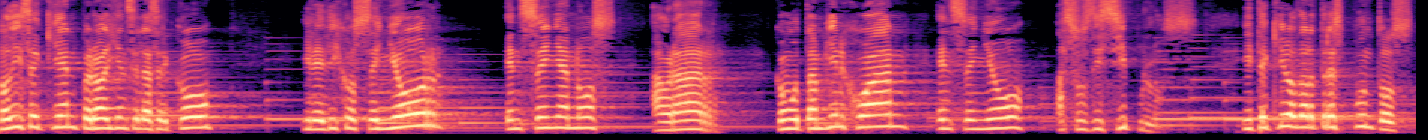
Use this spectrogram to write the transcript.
No dice quién, pero alguien se le acercó y le dijo, Señor, enséñanos a orar, como también Juan enseñó a sus discípulos. Y te quiero dar tres puntos.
